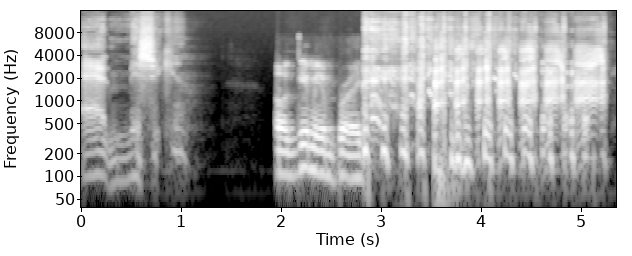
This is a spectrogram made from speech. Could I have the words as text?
at Michigan. Oh, give me a break.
